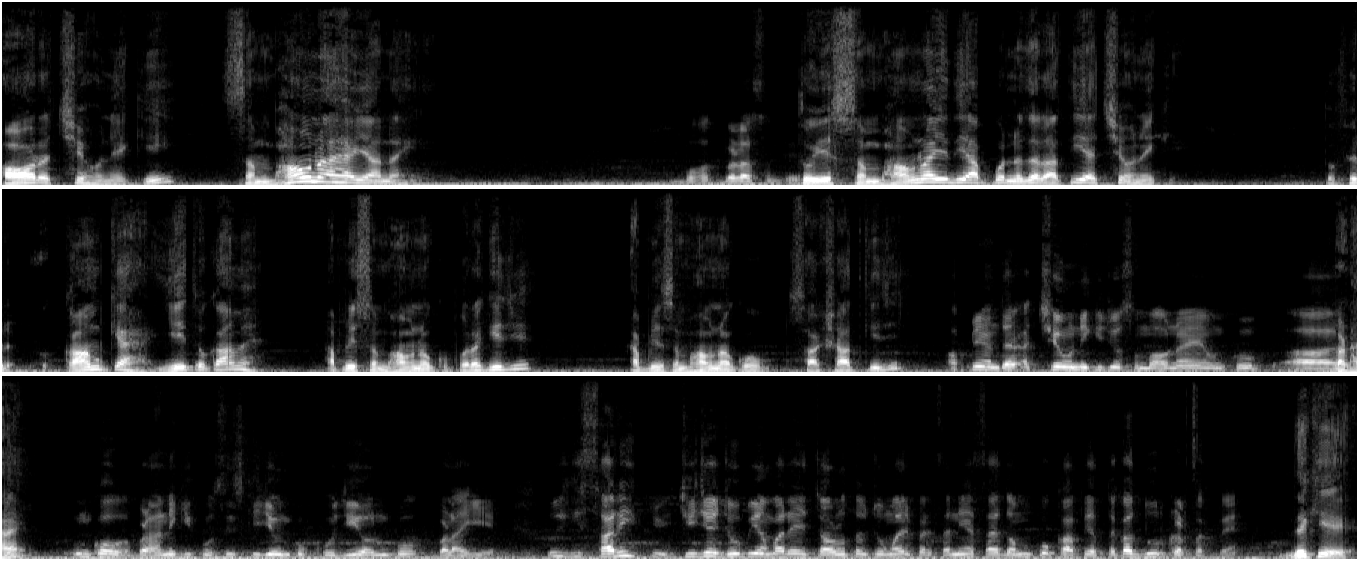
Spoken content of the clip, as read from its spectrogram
और अच्छे होने की संभावना है या नहीं? बहुत बड़ा संदेश। तो ये संभावना यदि आपको नज़र आती है अच्छे होने की तो फिर काम क्या है? ये तो काम है। अपनी संभावनाओं को पूरा कीजिए। अपनी संभावना को साक्षात कीजिए। अपने अंदर अच्छे होने की जो संभावनाएँ है उनको बढ़ाएँ। उनको बढ़ाने की कोशिश कीजिए उनको खोजिए और उनको बढ़ाइए। तो ये सारी चीज़ें जो भी हमारे चारों तरफ़ जो हमारी परेशानियाँ शायद हम उनको काफ़ी हद तक दूर कर सकते हैं। देखिए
